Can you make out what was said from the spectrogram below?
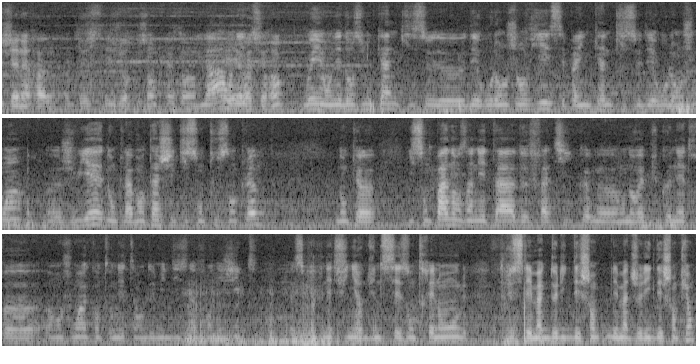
général de ces joueurs qui sont présents Là, est, rassurant Oui, on est dans une canne qui se déroule en janvier, c'est pas une canne qui se déroule en juin, euh, juillet, donc l'avantage c'est qu'ils sont tous en club. Donc euh, ils ne sont pas dans un état de fatigue comme euh, on aurait pu connaître euh, en juin quand on était en 2019 en Égypte, parce qu'ils venaient de finir d'une saison très longue, plus les matchs, de Ligue des les matchs de Ligue des Champions.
